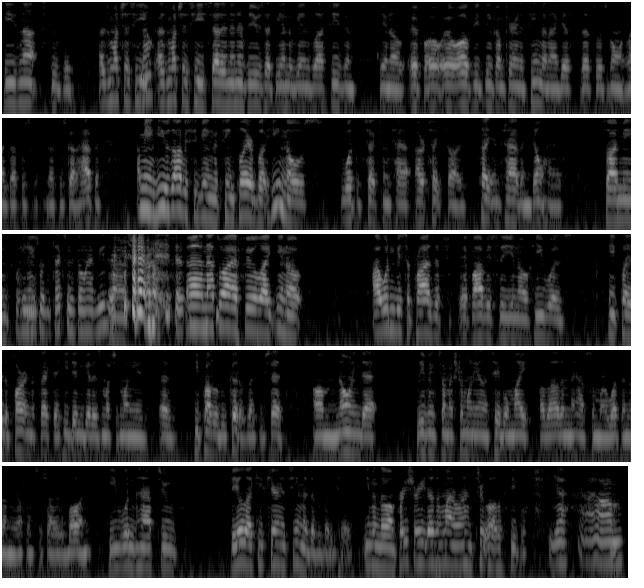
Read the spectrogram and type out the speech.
he's not stupid. As much as he No. as much as he said in interviews at the end of games last season, you know, if oh, oh if you think I'm carrying a team, then I guess that's what's going like that's what's that's what's got to happen. I mean, he was obviously being a team player, but he knows what the Texans have or tit sorry Titans have and don't have. So I mean, Well, he knows what the Texans don't have either. That's and that's why I feel like you know, I wouldn't be surprised if if obviously you know he was he played the part in the fact that he didn't get as much money as as he probably could have, like you said. Um, knowing that leaving some extra money on the table might allow them to have some more weapons on the offensive side of the ball, and he wouldn't have to feel like he's carrying a team, as everybody says. Even though I'm pretty sure he doesn't mind running through all those people. Yeah. Um,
